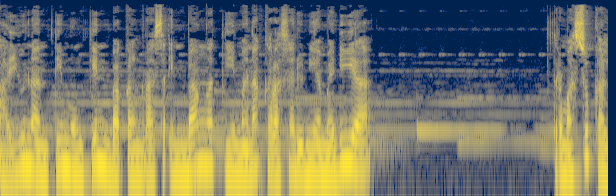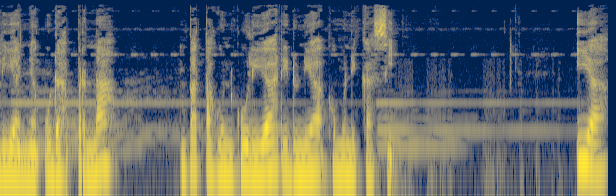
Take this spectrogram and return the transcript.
Ayu nanti mungkin bakal ngerasain banget gimana kerasnya dunia media. Termasuk kalian yang udah pernah empat tahun kuliah di dunia komunikasi. Iya,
